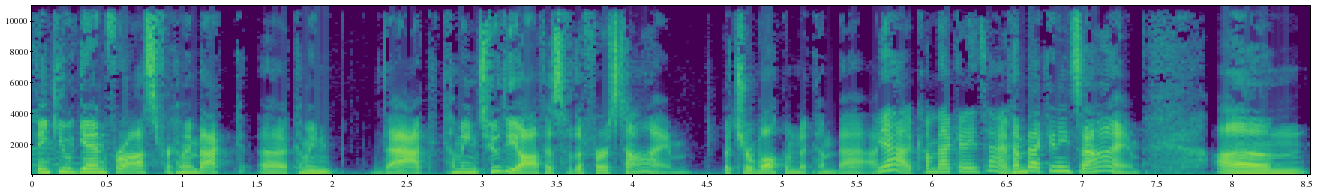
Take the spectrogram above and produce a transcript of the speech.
Thank you again, Ferras, for coming back. Uh, coming back. Coming to the office for the first time. But you're welcome to come back. Yeah, come back anytime. Come back anytime. Um,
